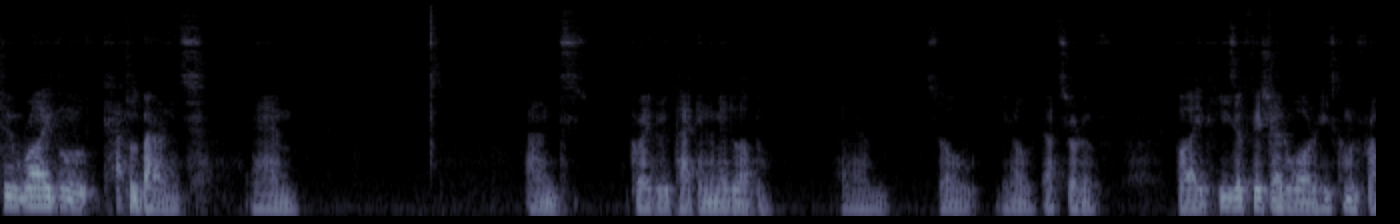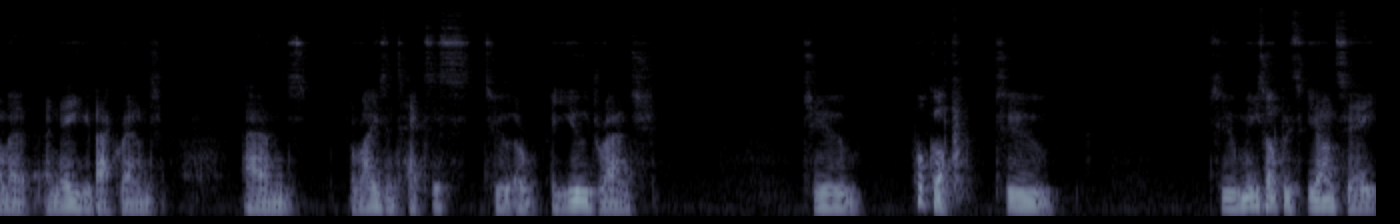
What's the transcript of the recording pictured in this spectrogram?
two rival cattle barons um, and Gregory Peck in the middle of them. Um, so, you know, that sort of vibe. He's a fish out of water. He's coming from a, a Navy background and arrives in Texas to a, a huge ranch to hook up, to to meet up with his fiance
